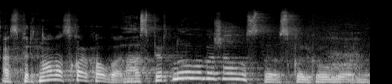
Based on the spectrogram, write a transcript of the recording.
А спиртного сколько угодно? А спиртного, пожалуйста, сколько угодно.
